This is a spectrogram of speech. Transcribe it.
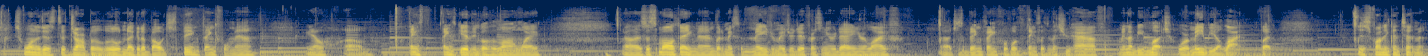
just wanted just to drop a little nugget about just being thankful, man. You know, um, thanks, Thanksgiving goes a long way. Uh, it's a small thing, man, but it makes a major, major difference in your day and your life. Uh, just being thankful for the things that, that you have. It may not be much, or maybe a lot, but just finding contentment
